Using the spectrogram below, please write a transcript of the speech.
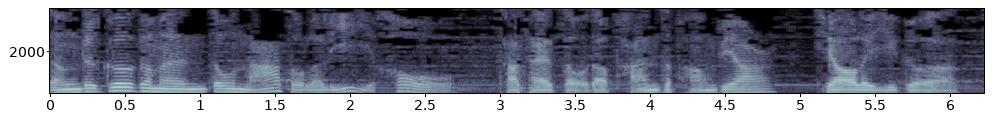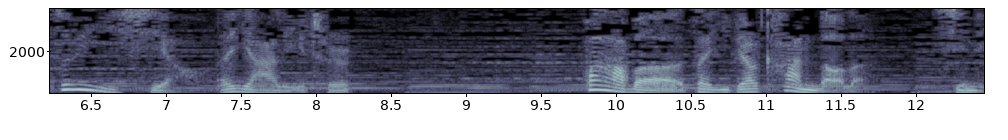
等着哥哥们都拿走了梨以后，他才走到盘子旁边，挑了一个最小的鸭梨吃。爸爸在一边看到了，心里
